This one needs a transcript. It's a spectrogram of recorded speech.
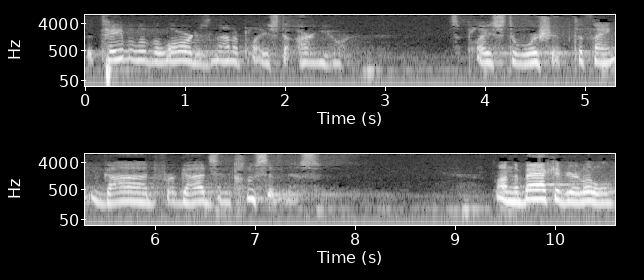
The table of the Lord is not a place to argue. It's a place to worship, to thank God for God's inclusiveness. On the back of your little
